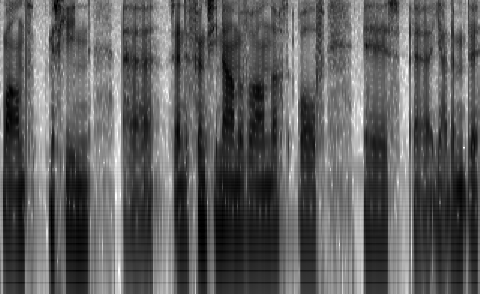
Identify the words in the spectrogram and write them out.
Want misschien uh, zijn de functienamen veranderd of is uh, ja, de,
